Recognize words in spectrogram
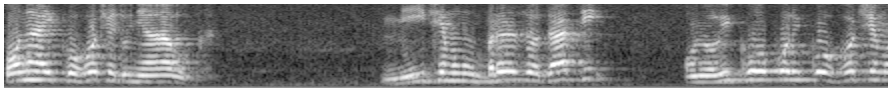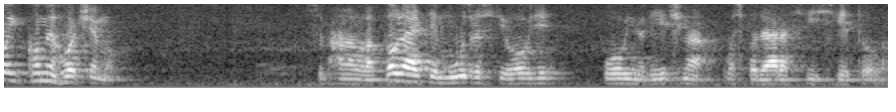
Onaj ko hoće dunjaluk, mi ćemo mu brzo dati onoliko koliko hoćemo i kome hoćemo. Subhanallah, pogledajte mudrosti ovdje u ovim riječima gospodara svih svjetova.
